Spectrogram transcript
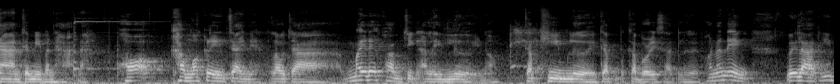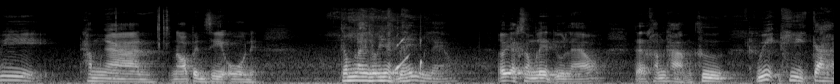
งานจะมีปัญหานะ เพราะคำว่าเกรงใจเนี่ยเราจะไม่ได้ความจริงอะไรเลยเนาะกับทีมเลยกับกับบริษัทเลย เพราะนั้นเองเวลาที่พี่ทำงานเนาะเป็น CEO เนี่ยกำไรเราอยากได้อยู่แล้ว เราอยากสำเร็จอยู่แล้ว แต่คำถามคือวิธีการ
